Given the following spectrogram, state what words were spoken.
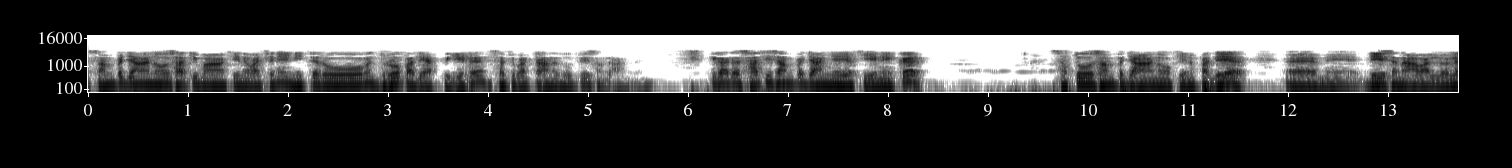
සම්පජානෝ සතිමා කියන වචනේ නිතරම ධ්‍රුවපදයක් විදිහට සතිපට්ඨාන සූත්‍රයේ සඳහන් වෙනවා. ඒකට සති සම්පජාඤ්ඤය කියන එක සතෝ සම්පජානෝ කියන පදය මේ දේශනාවල් වල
